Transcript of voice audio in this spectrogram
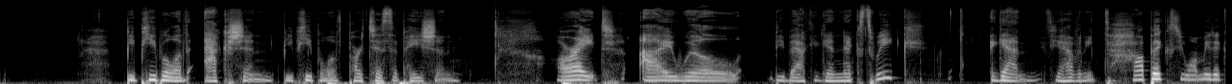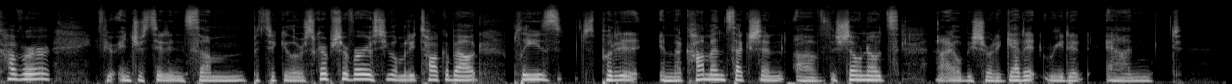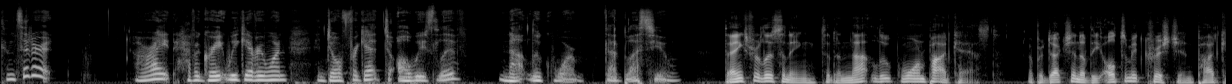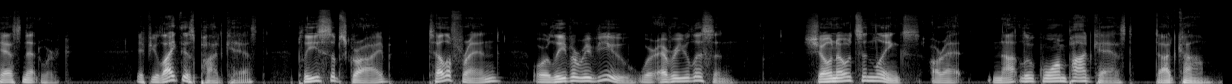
Be people of action, be people of participation. All right, I will be back again next week. Again, if you have any topics you want me to cover, if you're interested in some particular scripture verse you want me to talk about, please just put it in the comment section of the show notes, and I will be sure to get it, read it, and consider it. All right. Have a great week, everyone. And don't forget to always live not lukewarm. God bless you. Thanks for listening to the Not Lukewarm podcast, a production of the Ultimate Christian Podcast Network. If you like this podcast, please subscribe, tell a friend, or leave a review wherever you listen. Show notes and links are at notlukewarmpodcast.com dot com.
